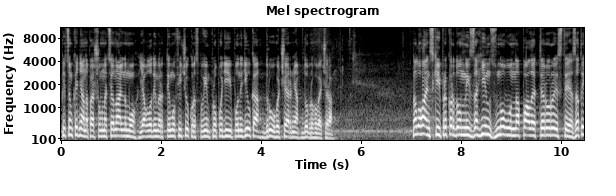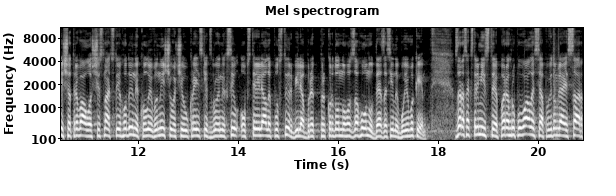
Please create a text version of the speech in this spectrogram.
Підсумки дня на першому національному. Я Володимир Тимофійчук розповім про події понеділка, 2 червня. Доброго вечора. На Луганський прикордонний загін знову напали терористи. Затища тривало з 16-ї години, коли винищувачі українських збройних сил обстріляли пустир біля прикордонного загону, де засіли бойовики. Зараз екстремісти перегрупувалися. Повідомляє сар-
